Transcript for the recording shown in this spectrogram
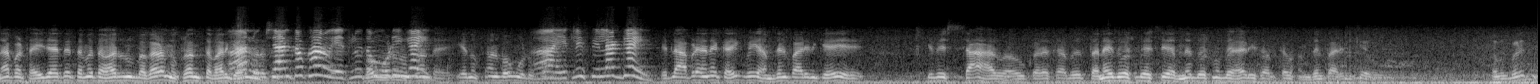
ના પણ થઈ જાય તો તમે તમારું બગાડો નુકસાન તમારે ગયા નુકસાન તો ખરું એટલું તો નુકસાન ગઈ એ નુકસાન બહુ મોટું હા એટલી સિલક ગઈ. એટલે આપણે એને કંઈક ભાઈ સમજણ પાડીને કહીએ કે ભાઈ શા હારું આવું કરે છે. આ બધું તને દોષ બેસશે એમને દોષમાં બેહાડી છે. તમે સમજણ પાડીને કેવું સમજ પડે ને?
